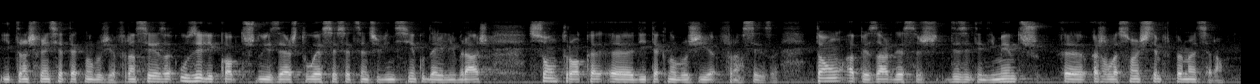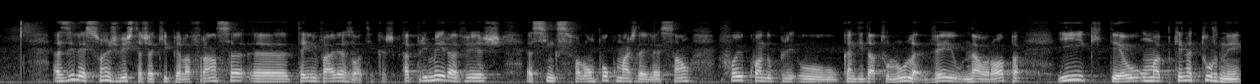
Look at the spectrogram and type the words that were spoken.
e transferência de tecnologia francesa. Os helicópteros do exército, o SC-725 da Elibras, são troca eh, de tecnologia francesa. Então, apesar desses desentendimentos, as relações sempre permanecerão. As eleições vistas aqui pela França eh, têm várias óticas. A primeira vez, assim que se falou um pouco mais da eleição, foi quando o candidato Lula veio na Europa e que deu uma pequena turnê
